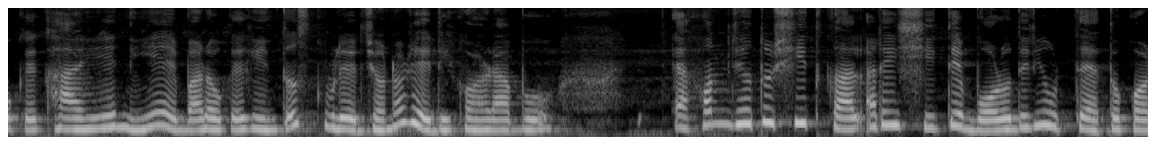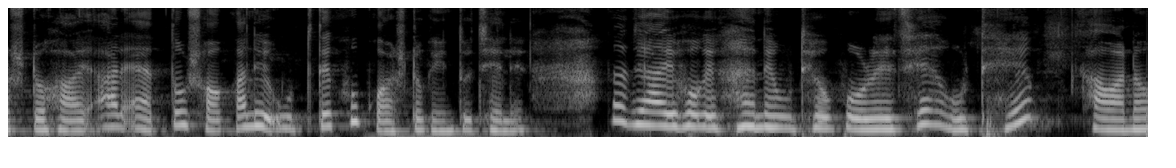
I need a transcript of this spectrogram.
ওকে খাইয়ে নিয়ে এবার ওকে কিন্তু স্কুলের জন্য রেডি করাবো। এখন যেহেতু শীতকাল, আর এই শীতে বড়োদেরই উঠতে এত কষ্ট হয়, আর এত সকালে উঠতে খুব কষ্ট কিন্তু ছেলে তো যাই হোক, এখানে উঠেও পড়েছে, উঠে খাওয়ানো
